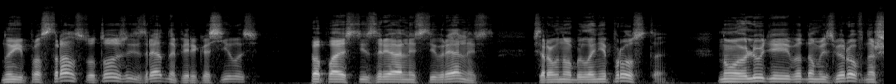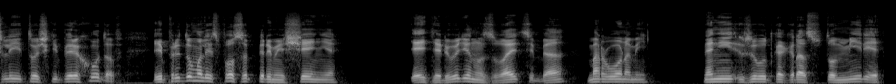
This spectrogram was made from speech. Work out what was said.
но и пространство тоже изрядно перекосилось. Попасть из реальности в реальность все равно было непросто. Но люди в одном из миров нашли точки переходов и придумали способ перемещения. Эти люди называют себя маронами. Они живут как раз в том мире,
